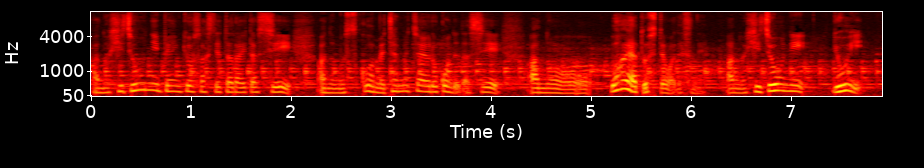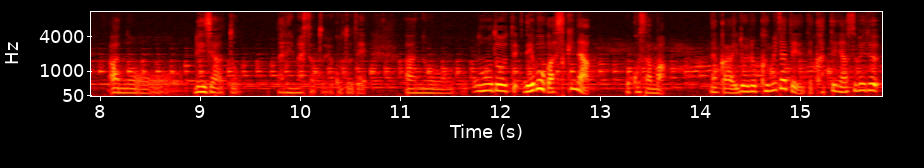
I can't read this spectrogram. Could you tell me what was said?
あの非常に勉強させていただいたしあの息子はめちゃめちゃ喜んでたしあの我が家としてはですねあの非常に良いあのレジャーとなりましたということであの能動でレゴが好きなお子様なんかいろいろ組み立てて勝手に遊べる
